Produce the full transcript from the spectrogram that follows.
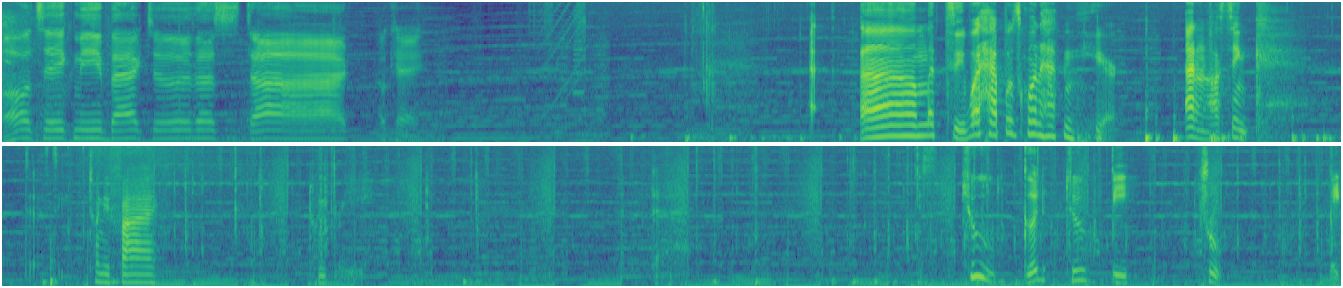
Oh, take me back to the start. Okay. Um, let's see. What happens? What's going to happen here? I don't know. I think. Let's see. 25. 23. Uh, It's too good to be true. Wait.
